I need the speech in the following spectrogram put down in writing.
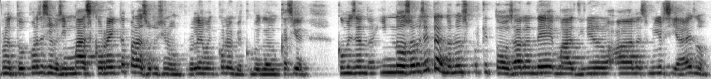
pronto, por decirlo así, más correcta para solucionar un problema en Colombia como es la educación? comenzando, y no solo centrándonos porque todos hablan de más dinero a las universidades, no,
